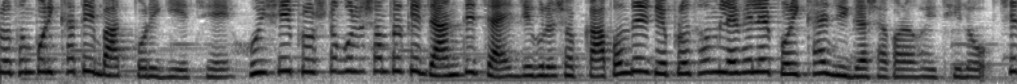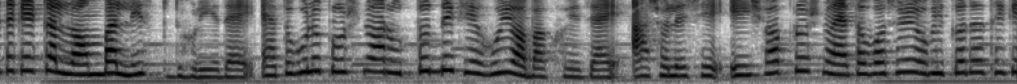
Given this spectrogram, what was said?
প্রথম পরীক্ষাতেই বাদ পড়ে গিয়েছে। হুই সেই প্রশ্নগুলো সম্পর্কে জানতে চায়, যেগুলো সব কাপলদেরকে প্রথম লেভেলের পরীক্ষায় জিজ্ঞাসা করা হয়েছিল। সে তাকে একটা লম্বা লিস্ট ধরিয়ে দেয়। এতগুলো প্রশ্ন আর উত্তর দেখে হুই অবাক হয়ে যায়। আসলে সে এই সব প্রশ্ন এত বছরের অভিজ্ঞতা থেকে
